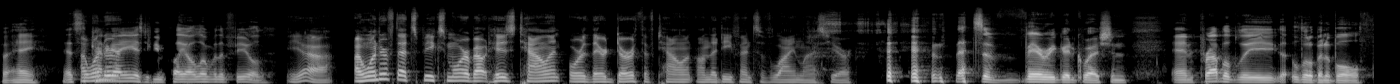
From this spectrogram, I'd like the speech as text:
But hey, that's the I kind wonder- of guy he is. He can play all over the field. Yeah. I wonder if that speaks more about his talent or their dearth of talent on the defensive line last year. that's a very good question, and probably a little bit of both.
